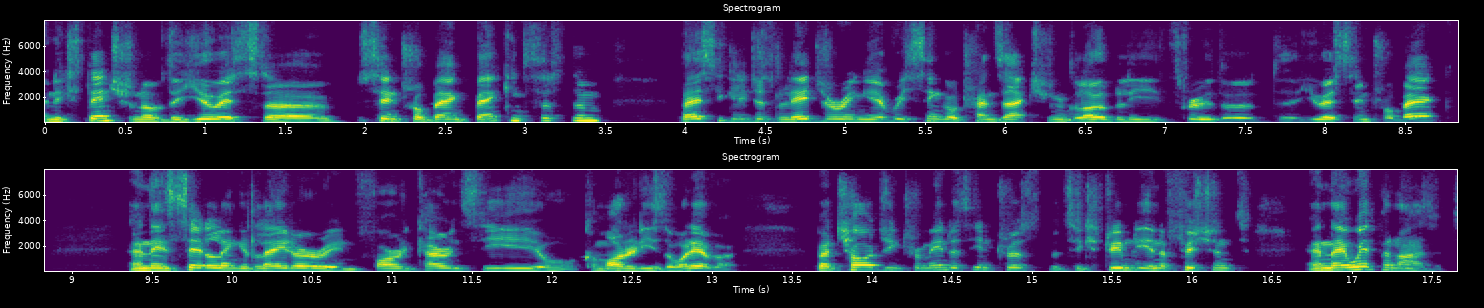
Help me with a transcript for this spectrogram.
an extension of the US uh, central bank banking system, basically just ledgering every single transaction globally through the, the US central bank and then settling it later in foreign currency or commodities or whatever. But charging tremendous interest, it's extremely inefficient, and they weaponize it.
